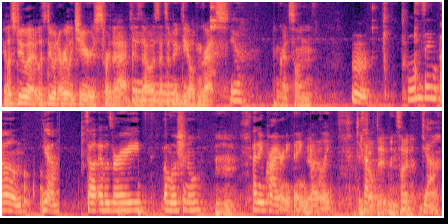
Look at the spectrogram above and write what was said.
hey, let's do a let's do an early cheers for that because that was that's a big deal. Congrats, yeah congrats on what was I saying? Um, yeah. So it was very emotional. Mm-hmm. I didn't cry or anything, Yeah. but like you just had, felt it inside. yeah,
